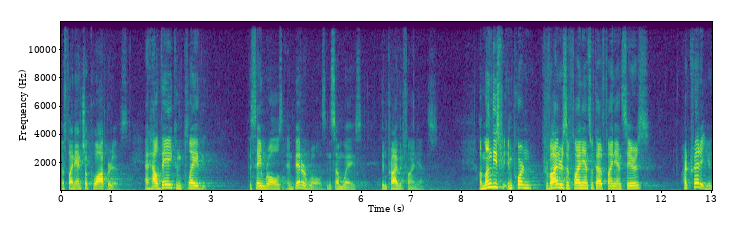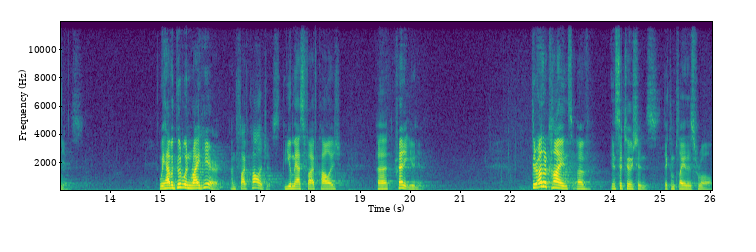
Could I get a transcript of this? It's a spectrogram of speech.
of financial cooperatives and how they can play the same roles and better roles in some ways than private finance. Among these important providers of finance without financiers are credit unions. We have a good one right here on the five colleges, the UMass Five College uh, Credit Union. There are other kinds of institutions that can play this role.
